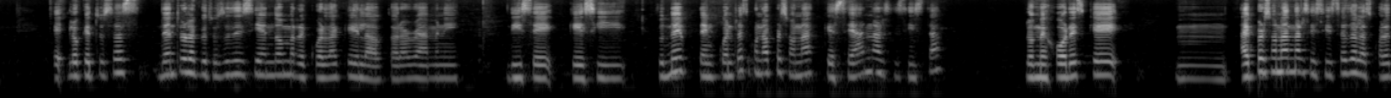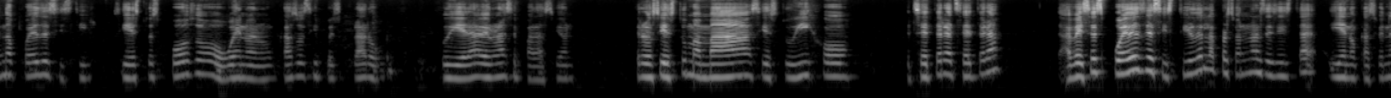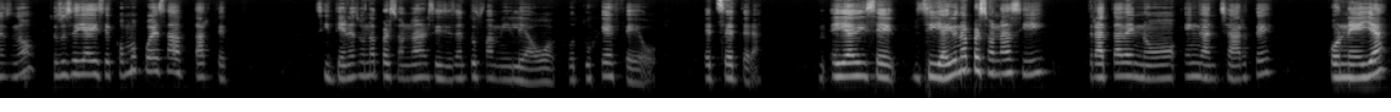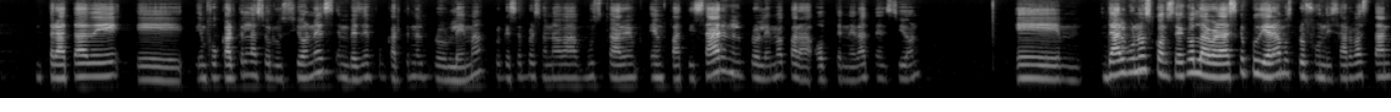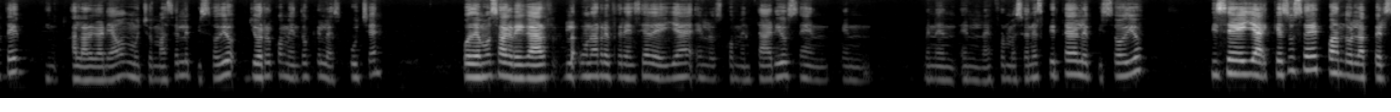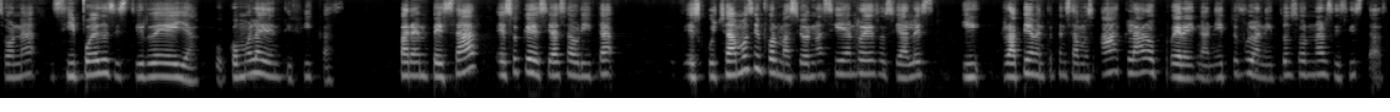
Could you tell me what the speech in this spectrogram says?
Eh, lo que tú estás, dentro de lo que tú estás diciendo, me recuerda que la doctora Ramani dice que si tú te encuentras con una persona que sea narcisista, lo mejor es que mm, hay personas narcisistas de las cuales no puedes desistir. Si es tu esposo o bueno, en un caso así, pues claro, pudiera haber una separación. Pero si es tu mamá, si es tu hijo, etcétera, etcétera. A veces puedes desistir de la persona narcisista y en ocasiones no. Entonces ella dice, ¿cómo puedes adaptarte si tienes una persona narcisista en tu familia o, tu jefe o etcétera? Ella dice, si hay una persona así, trata de no engancharte con ella, trata de eh, enfocarte en las soluciones en vez de enfocarte en el problema, porque esa persona va a buscar enfatizar en el problema para obtener atención. Eh, da algunos consejos, la verdad es que pudiéramos profundizar bastante, alargaríamos mucho más el episodio. Yo recomiendo que la escuchen. Podemos agregar una referencia de ella en los comentarios, en, en, en, la información escrita del episodio. Dice ella, ¿qué sucede cuando la persona sí puedes desistir de ella? ¿Cómo la identificas? Para empezar, eso que decías ahorita, escuchamos información así en redes sociales y rápidamente pensamos, ah, claro, Perenganito y Fulanito son narcisistas.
